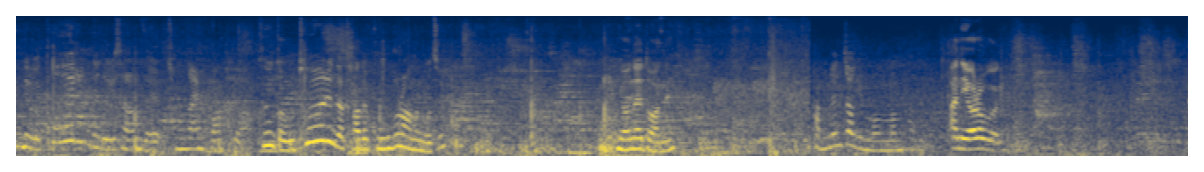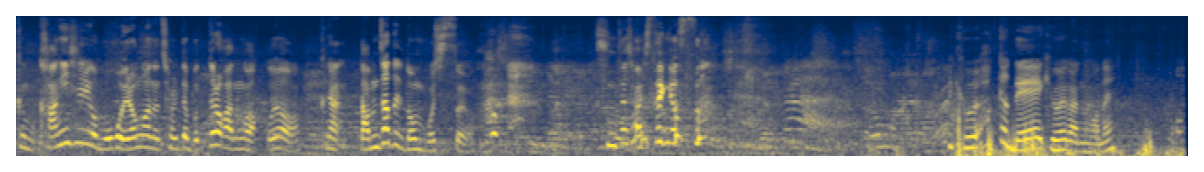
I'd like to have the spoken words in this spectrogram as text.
근데 왜 토요일인데도 이 사람들 정말 뭐 학교야 그러니까 우리 토요일인데 다들 공부를 하는 거지? 연애도 안 해? 반면적인 것만 파는 아니 여러분. 그뭐 강의실이고 뭐고 이런 거는 절대 못 들어가는 것 같고요. 그냥 남자들이 너무 멋있어요. 진짜 잘생겼어. 교회 학교 내 교회가 있는 거네? 어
